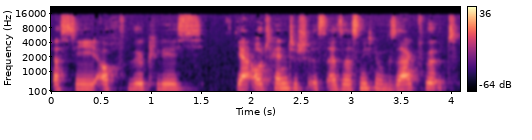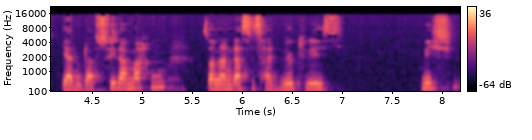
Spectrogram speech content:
dass sie auch wirklich ja authentisch ist. Also dass nicht nur gesagt wird, ja, du darfst Fehler machen, sondern dass es halt wirklich nicht,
